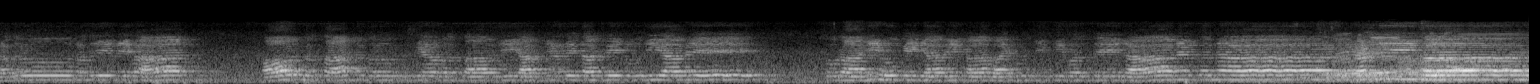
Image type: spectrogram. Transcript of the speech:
ਨਗਰੋ ਨਗਰੀ ਨਿਹਾਰ ਔਰ ਕਰਤਾਰ ਕਰੋ ਖੁਸ਼ੀਆਂ ਵਰਤਾਓ ਜੀ ਆਪਿਆਂ ਦੇ ਦਾਤੇ ਜੋ ਜੀ ਆਵੇ, ਸੋ ਰਾਜੀ ਹੋ ਕੇ ਜਾਵੇ ਕਲਾ ਵਾਹਿਗੁਰੂ ਜੀ ਕੀ ਨਾਨਕ ਨਾਮ ਚੜ੍ਹਦੀ ਕਲਾ।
